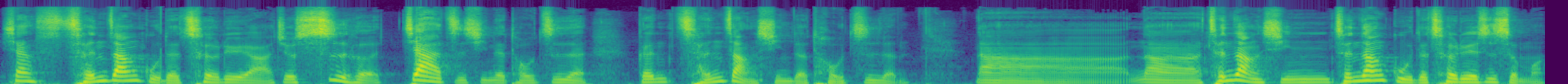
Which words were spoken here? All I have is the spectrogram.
像成长股的策略啊，就适合价值型的投资人跟成长型的投资人。那那成长型成长股的策略是什么？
